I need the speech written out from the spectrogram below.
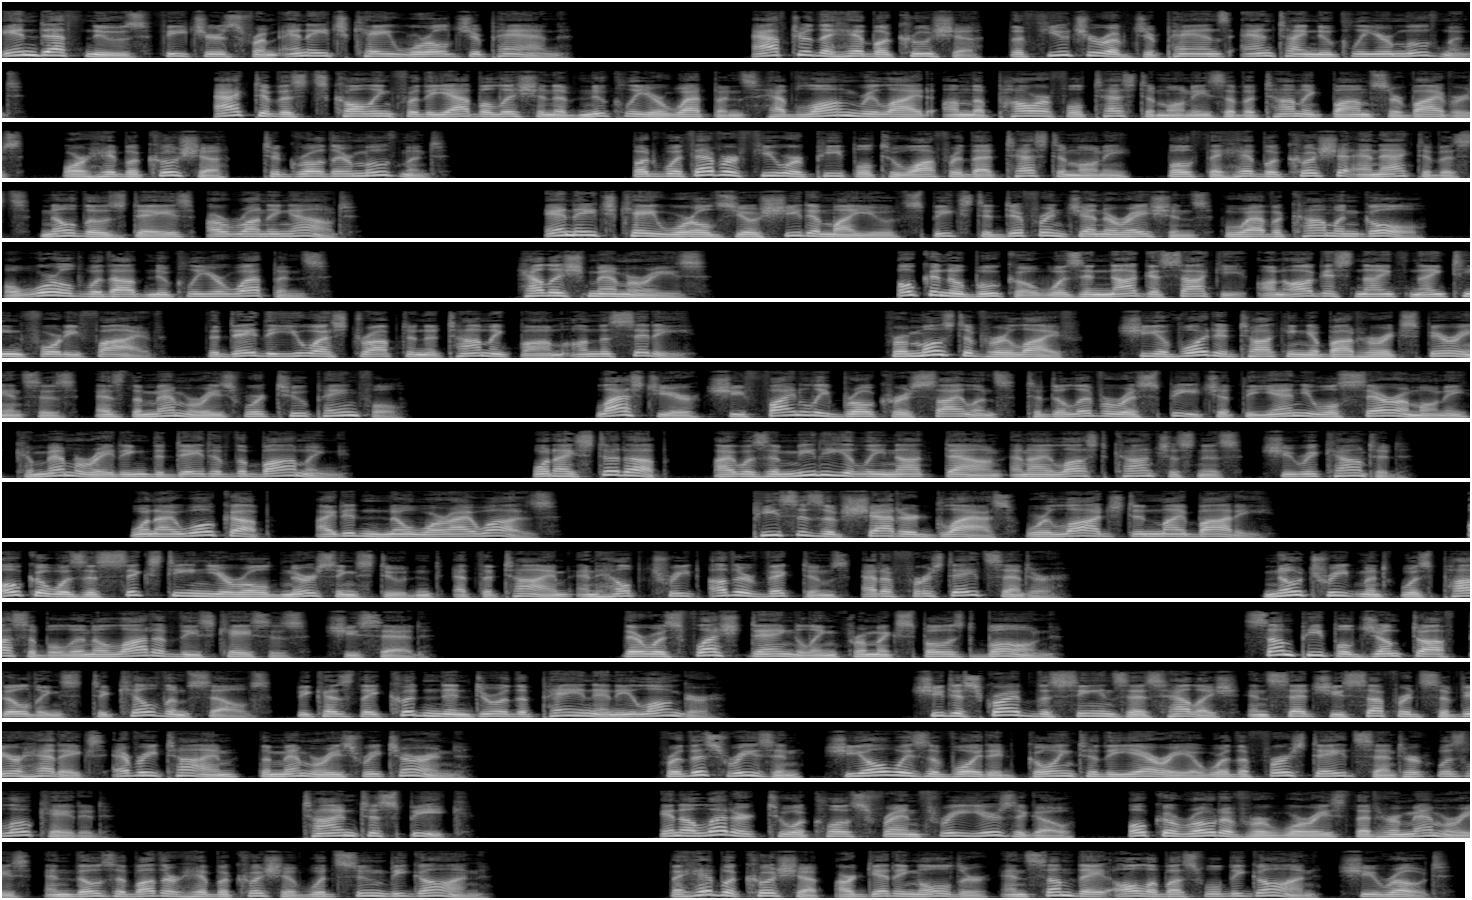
In Depth News features from NHK World Japan. After the Hibakusha, the future of Japan's anti nuclear movement. Activists calling for the abolition of nuclear weapons have long relied on the powerful testimonies of atomic bomb survivors, or Hibakusha, to grow their movement. But with ever fewer people to offer that testimony, both the Hibakusha and activists know those days are running out. NHK World's Yoshida Mayu speaks to different generations who have a common goal a world without nuclear weapons. Hellish Memories Oka Nobuko was in Nagasaki on August 9, 1945, the day the US dropped an atomic bomb on the city. For most of her life, she avoided talking about her experiences as the memories were too painful. Last year, she finally broke her silence to deliver a speech at the annual ceremony commemorating the date of the bombing. When I stood up, I was immediately knocked down and I lost consciousness, she recounted. When I woke up, I didn't know where I was. Pieces of shattered glass were lodged in my body. Oka was a 16 year old nursing student at the time and helped treat other victims at a first aid center. No treatment was possible in a lot of these cases, she said. There was flesh dangling from exposed bone. Some people jumped off buildings to kill themselves because they couldn't endure the pain any longer. She described the scenes as hellish and said she suffered severe headaches every time the memories returned. For this reason, she always avoided going to the area where the first aid center was located. Time to speak. In a letter to a close friend three years ago, Oka wrote of her worries that her memories and those of other Hibakusha would soon be gone. The Hibakusha are getting older and someday all of us will be gone, she wrote.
